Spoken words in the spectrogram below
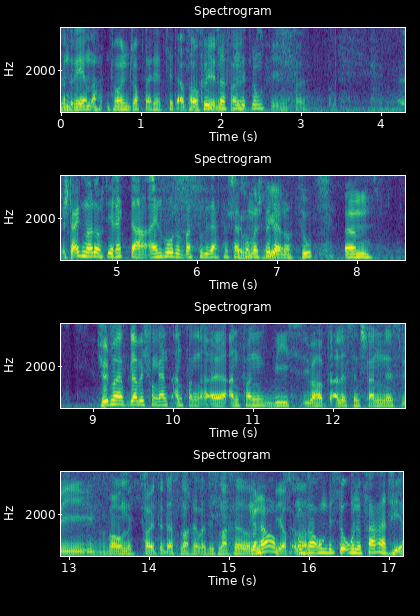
Andrea macht einen tollen Job bei der ZAV Auf jeden Fall. Künstlervermittlung. Auf jeden Fall. Steigen wir doch direkt da ein, wo du, was du gesagt hast, da Schön, kommen wir später ja. noch zu. Ähm, Ich würde mal, glaube ich, von ganz Anfang äh, anfangen, wie es überhaupt alles entstanden ist, wie, warum ich heute das mache, was ich mache und genau. wie auch immer. Und warum bist du ohne Fahrrad hier?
